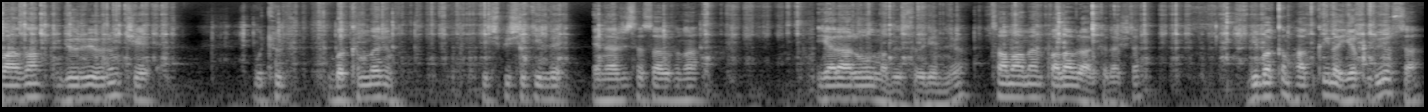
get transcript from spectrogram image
Bazen görüyorum ki bu tür bakımların hiçbir şekilde enerji tasarrufuna yararı olmadığı söyleniliyor. Tamamen palavra arkadaşlar. Bir bakım hakkıyla yapılıyorsa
